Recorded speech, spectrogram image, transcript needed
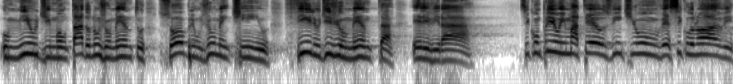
humilde, montado num jumento, sobre um jumentinho, filho de jumenta, ele virá. Se cumpriu em Mateus 21, versículo 9,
